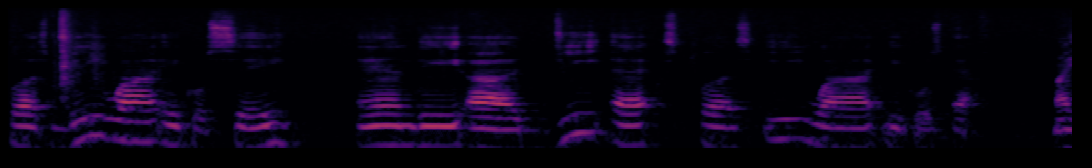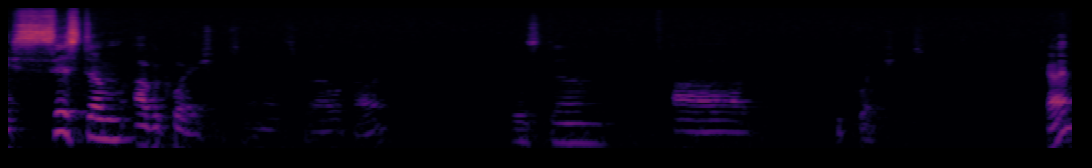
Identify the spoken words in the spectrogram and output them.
plus BY equals C, and the uh, DX plus EY equals F. My system of equations, and that's what I will call it. System of equations. Okay?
